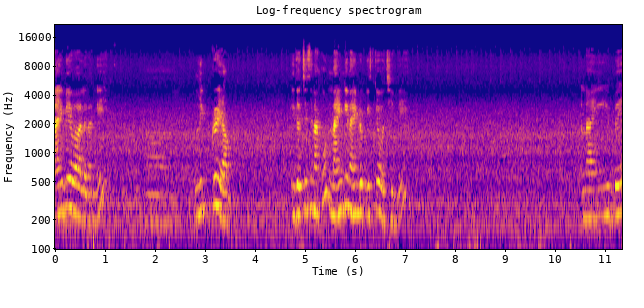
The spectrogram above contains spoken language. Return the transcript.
నైవే వాళ్ళదండి. లిప్ క్రియామ్ ఇది వచ్చేసి నాకు నైంటీ నైన్ రూపీస్కే వచ్చింది. నైవే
